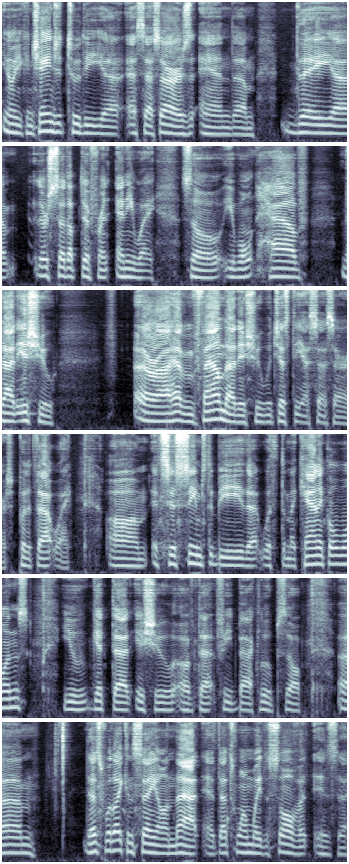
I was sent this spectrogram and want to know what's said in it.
you know, you can change it to the uh, SSRs, and um, they uh, they're set up different anyway, so you won't have that issue. Or I haven't found that issue with just the SSRs. Put it that way. Um, it just seems to be that with the mechanical ones, you get that issue of that feedback loop. So. Um, that's what I can say on that. Uh, That's one way to solve it. Is uh,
